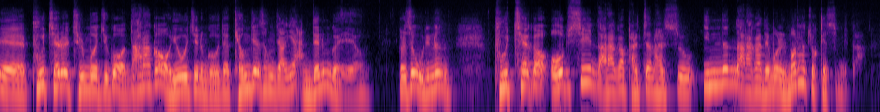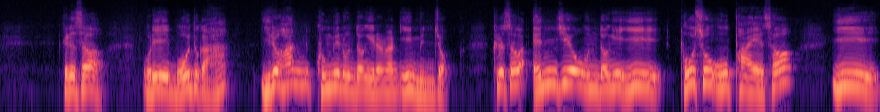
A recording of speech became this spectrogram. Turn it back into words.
예, 부채를 짊어지고 나라가 어려워지는 거거든요. 경제 성장이 안 되는 거예요. 그래서 우리는 부채가 없이 나라가 발전할 수 있는 나라가 되면 얼마나 좋겠습니까? 그래서 우리 모두가 이러한 국민운동이 일어난 이 민족, 그래서 NGO 운동이 이 보수 우파에서 이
